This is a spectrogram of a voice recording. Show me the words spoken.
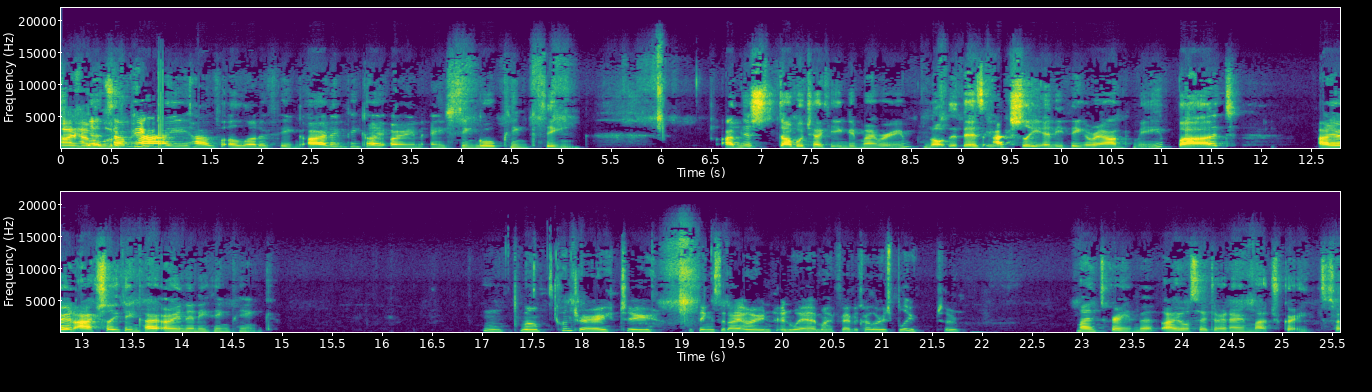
I have a lot of pink. somehow you have a lot of pink. I don't think I own a single pink thing. I'm just double checking in my room. Not that there's actually anything around me, but I don't actually think I own anything pink. Hmm, well, contrary to the things that I own and wear, my favorite color is blue. So Mine's green, but I also don't own much green. So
